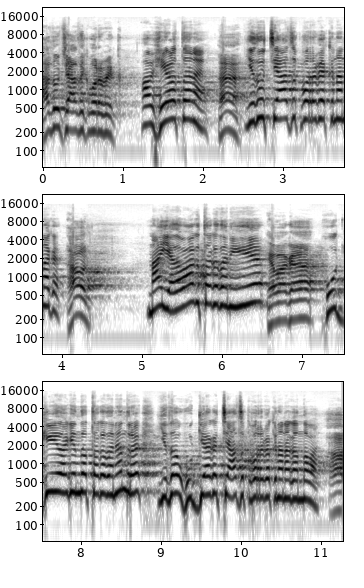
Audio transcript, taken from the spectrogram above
ಅದು ಚಾಜಕ್ ಬರಬೇಕು. ಅವ್ ಹೇಳ್ತಾನೆ ಹಾ. ಇದು ಚಾಜಕ್ ಬರ್ಬೇಕು ನನಗೆ. ಹೌದು. ನಾ ಯಾವಾಗ ತಗದನಿ? ಯಾವಾಗ? ಹುಗ್ಗಿಯಾಗಿಂದ ತೆಗದನಿ ಅಂದ್ರೆ ಇದ ಹುಗ್ಗಿಯಾಗ ಚಾಜಕ್ ಬರ್ಬೇಕು ನನಗಂದವ ಹಾ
